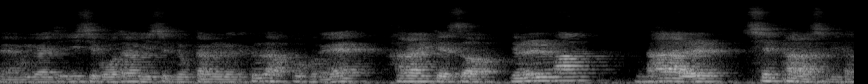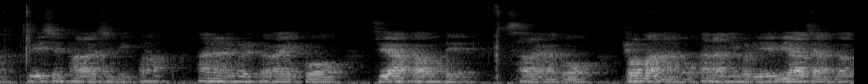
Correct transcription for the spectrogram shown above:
예, 우리가 이제 25장, 26장을 읽는데 그 앞부분에 하나님께서 열방 나라를 심판하십니다. 왜 심판하십니까? 하나님을 떠나 있고 죄악 가운데 살아가고 교만하고 하나님을 예비하지 않는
